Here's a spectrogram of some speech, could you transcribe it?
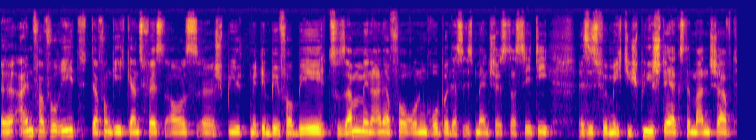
Äh, ein Favorit, davon gehe ich ganz fest aus, äh, spielt mit dem BVB zusammen in einer Vorrundengruppe. Das ist Manchester City. Es ist für mich die spielstärkste Mannschaft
